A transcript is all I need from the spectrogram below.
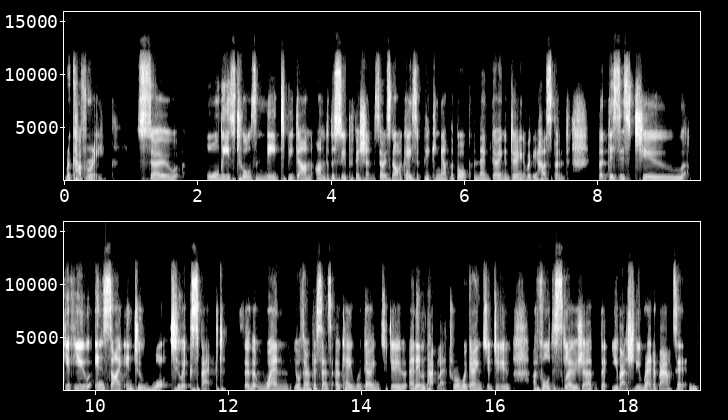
recovery. So all these tools need to be done under the supervision. So it's not a case of picking up the book and then going and doing it with your husband, but this is to give you insight into what to expect so that when your therapist says, okay, we're going to do an impact letter or we're going to do a full disclosure, that you've actually read about it and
